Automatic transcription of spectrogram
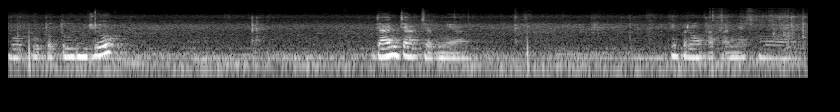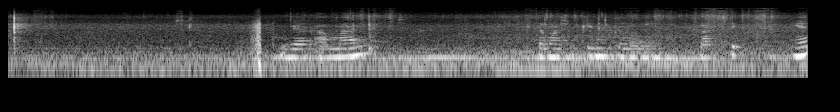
Buku petunjuk dan chargernya. Ini perlengkapannya semua. Biar aman kita masukin ke plastiknya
